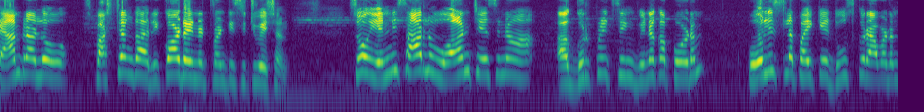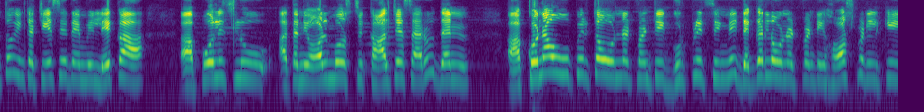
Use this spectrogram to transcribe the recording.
కెమెరాలో స్పష్టంగా రికార్డ్ అయినటువంటి సిచ్యువేషన్. సో ఎన్నిసార్లు వార్న్ చేసినా ఆ గుర్ప్రీత్ సింగ్ వినకపోవడం పోలీసుల పైకే దూసుకురావడంతో ఇంకా చేసేదేమీ లేక పోలీసులు అతన్ని ఆల్మోస్ట్ కాల్ చేశారు. దెన్ కొన ఊపిరితో ఉన్నటువంటి గుర్ప్రీత్ సింగ్ని దగ్గరలో ఉన్నటువంటి హాస్పిటల్కి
